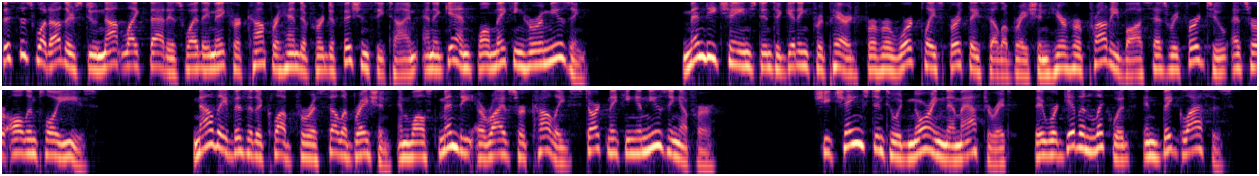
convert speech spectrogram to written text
This is what others do not like that is why they make her comprehend of her deficiency time and again while making her amusing. Mendy changed into getting prepared for her workplace birthday celebration here her proudy boss has referred to as her all employees. Now they visit a club for a celebration and whilst Mendy arrives her colleagues start making amusing of her. She changed into ignoring them after it, they were given liquids in big glasses.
